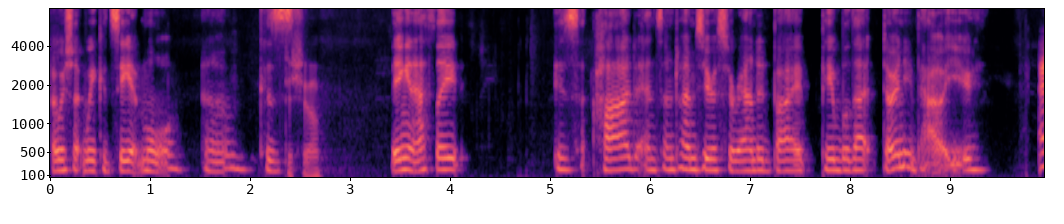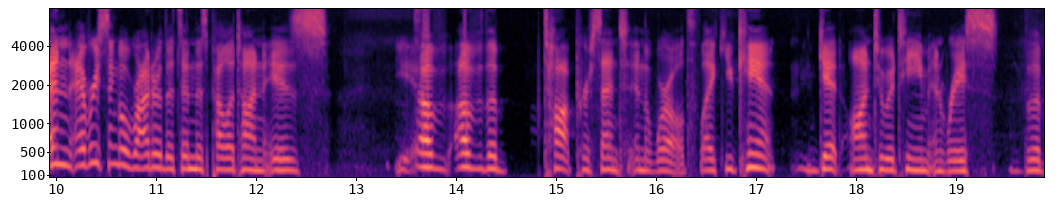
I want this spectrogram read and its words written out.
I wish that we could see it more because um, for sure, being an athlete is hard, and sometimes you're surrounded by people that don't empower you. And every single rider that's in this peloton is of of the top percent in the world. Like you can't get onto a team and race the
